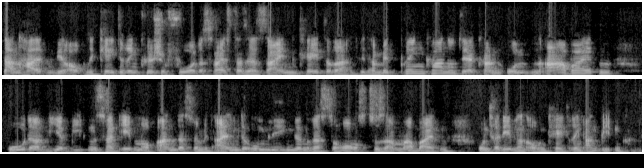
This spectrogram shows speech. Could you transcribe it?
dann halten wir auch eine Catering-Küche vor. Das heißt, dass er seinen Caterer entweder mitbringen kann und der kann unten arbeiten oder wir bieten es halt eben auch an, dass wir mit einem der umliegenden Restaurants zusammenarbeiten und halt eben dann auch ein Catering anbieten können.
